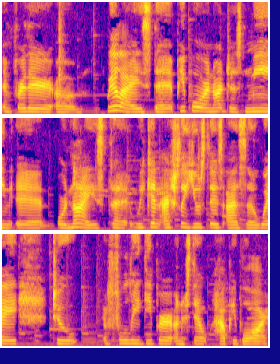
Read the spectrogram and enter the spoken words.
and further um, realize that people are not just mean and or nice. That we can actually use this as a way to fully deeper understand how people are.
